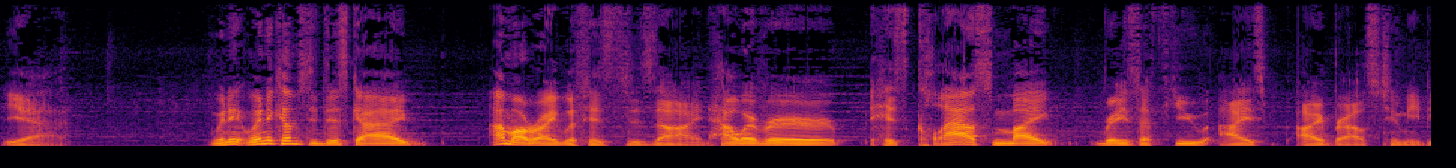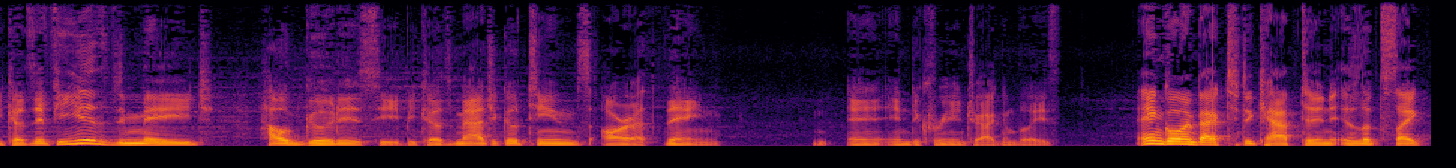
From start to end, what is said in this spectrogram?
yeah. When it when it comes to this guy, I'm alright with his design. However, his class might raise a few eyes eyebrows to me because if he is the mage, how good is he? Because magical teams are a thing in, in the Korean Dragon Blaze. And going back to the captain, it looks like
